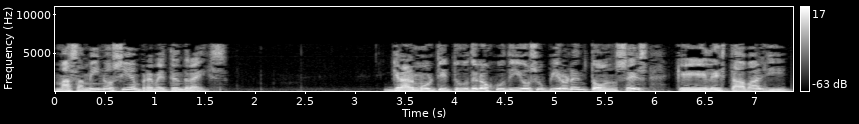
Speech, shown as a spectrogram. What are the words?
mas a mí no siempre me tendréis. Gran multitud de los judíos supieron entonces que él estaba allí,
